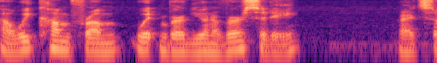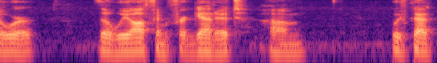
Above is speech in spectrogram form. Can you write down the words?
Uh, we come from Wittenberg University, right? So we're though we often forget it. Um, we've got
